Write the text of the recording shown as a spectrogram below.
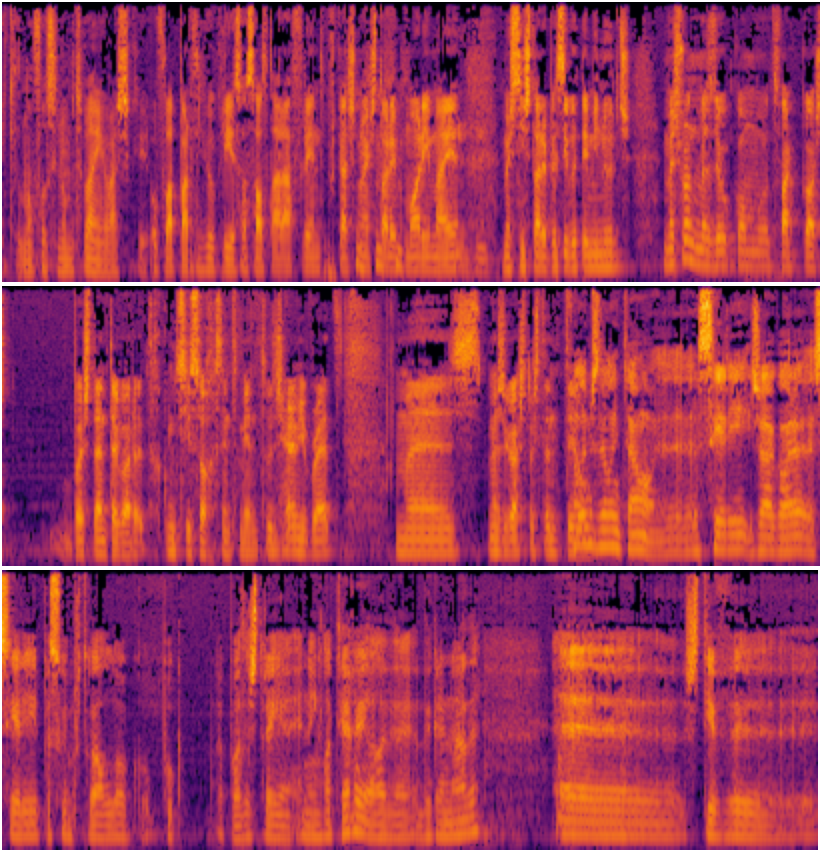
aquilo não funcionou muito bem. Eu acho que houve lá parte em que eu queria só saltar à frente, porque acho que não é história para uma hora e meia, mas sim história para 50 minutos. Mas pronto, mas eu, como de facto gosto bastante agora, reconheci só recentemente o Jeremy Brett, mas, mas gosto bastante dele. Falamos dele então. A série, já agora, a série passou em Portugal logo pouco após a estreia na Inglaterra, ela é da, da Granada. Uh, esteve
